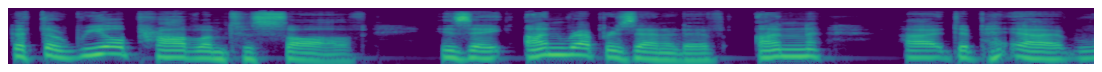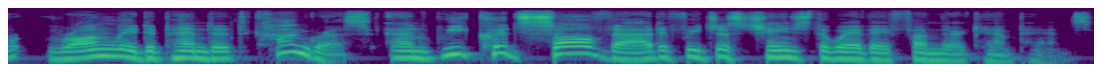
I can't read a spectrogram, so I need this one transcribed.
that the real problem to solve is a unrepresentative, un uh, uh, wrongly dependent Congress. And we could solve that if we just changed the way they fund their campaigns.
